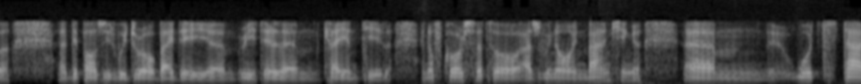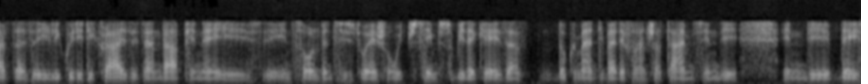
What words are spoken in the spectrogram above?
uh, deposit withdrawal by the um, retail um, clientele. And of course, so as we know in banking, um, what starts as a liquidity crisis end up in a insolvency situation, which seems to be the case as documented by the Financial Times in the in the days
